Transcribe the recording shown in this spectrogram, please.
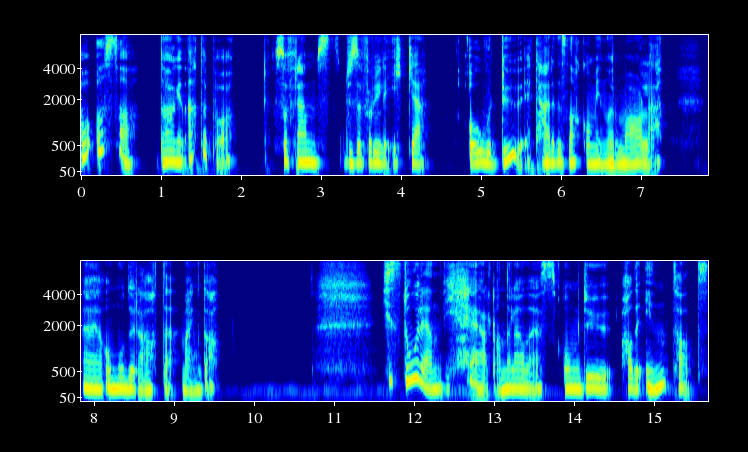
og også dagen etterpå, så fremst du selvfølgelig ikke overdo it. Her er det snakk om i normale eh, og moderate mengder. Historien blir helt annerledes om du hadde inntatt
